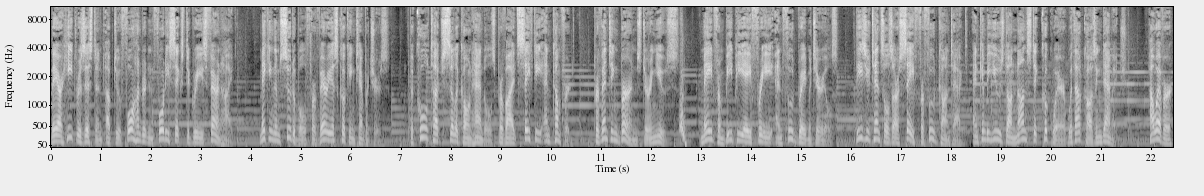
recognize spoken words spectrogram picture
They are heat-resistant up to 446 degrees Fahrenheit, making them suitable for various cooking temperatures. The Cool Touch silicone handles provide safety and comfort, preventing burns during use. Made from BPA-free and food-grade materials, these utensils are safe for food contact and can be used on non-stick cookware without causing damage. However,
